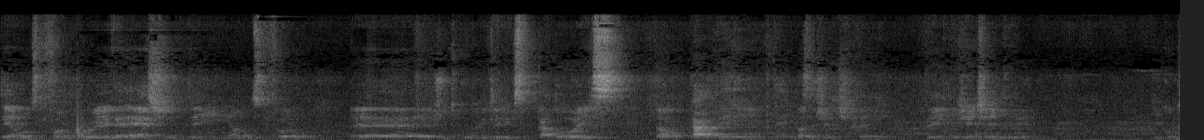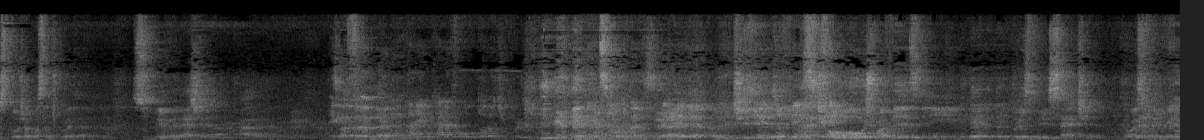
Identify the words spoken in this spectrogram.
tem alunos que foram para o Everest, tem alunos que foram é, junto com o Niclerix K2. Então, cara, tem, tem bastante gente. Tem, tem gente aí que, que conquistou já bastante coisa. Né? Subir o Everest é, cara, é Eu né? perguntar, e o cara voltou, tipo, desculpa, É, dizer. é, a gente, a gente falou a última vez em 2007, nunca mais falei com ele.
